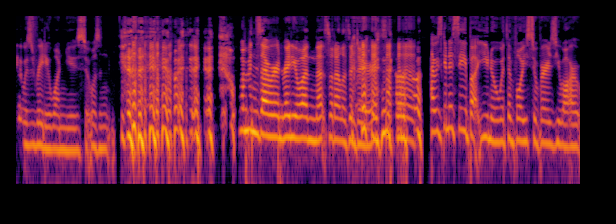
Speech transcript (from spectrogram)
it, was Radio One news, so it wasn't Women's Hour and Radio One. That's what I listen to. So, I was going to say, but you know, with the voiceovers, you are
